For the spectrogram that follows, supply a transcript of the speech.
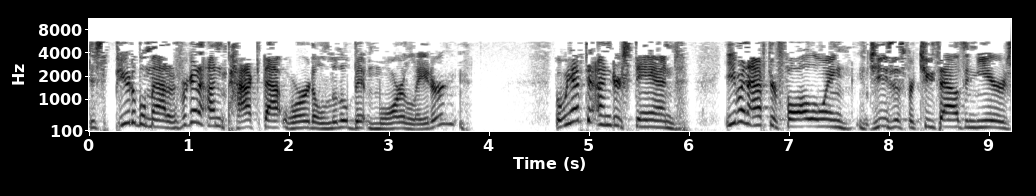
Disputable matters. We're going to unpack that word a little bit more later. But we have to understand, even after following Jesus for 2,000 years,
